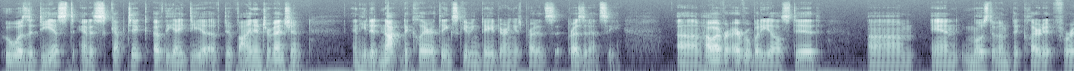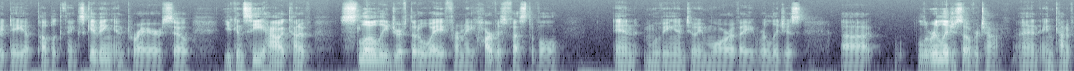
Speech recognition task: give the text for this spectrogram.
who was a deist and a skeptic of the idea of divine intervention, and he did not declare Thanksgiving Day during his presidency. Um, however, everybody else did, um, and most of them declared it for a day of public thanksgiving and prayer. So you can see how it kind of slowly drifted away from a harvest festival and moving into a more of a religious uh, religious overtone and, and kind of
